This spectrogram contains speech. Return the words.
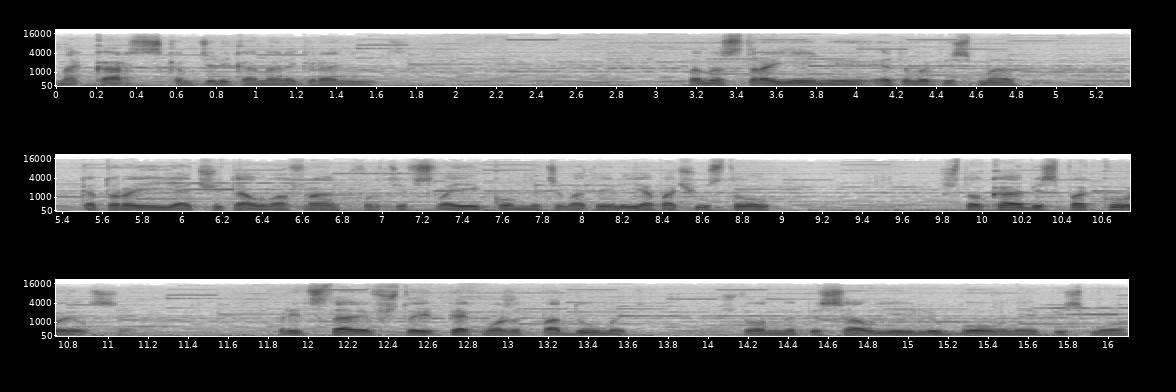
на Карстском телеканале «Границ». По настроению этого письма, которое я читал во Франкфурте в своей комнате в отеле, я почувствовал, что Ка беспокоился, представив, что Ипек может подумать, что он написал ей любовное письмо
